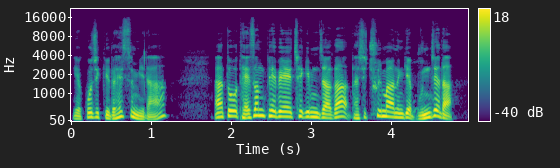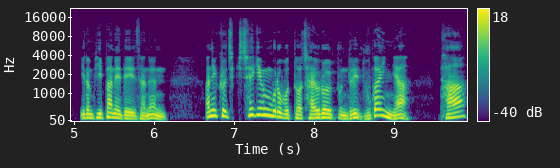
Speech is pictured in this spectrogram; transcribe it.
이게 꼬집기도 했습니다. 아, 또 대선 패배의 책임자가 다시 출마하는 게 문제다. 이런 비판에 대해서는 아니 그 책임으로부터 자유로울 분들이 누가 있냐? 다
